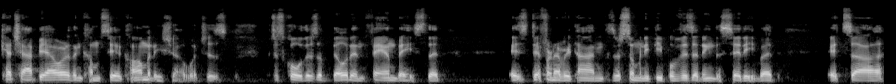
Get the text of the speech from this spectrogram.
catch happy hour, then come see a comedy show, which is which is cool. There's a built-in fan base that is different every time because there's so many people visiting the city, but it's uh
